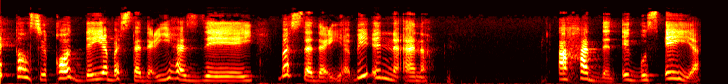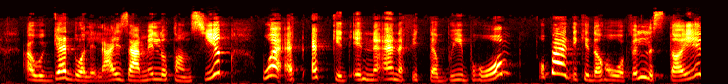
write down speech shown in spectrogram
التنسيقات دي بستدعيها إزاي؟ بستدعيها بان أنا احدد الجزئية أو الجدول اللي عايزة اعمل له تنسيق واتأكد ان أنا في التبويب home وبعد كده هو في ال style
